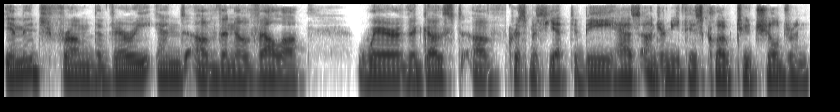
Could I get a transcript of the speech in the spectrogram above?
image from the very end of the novella where the ghost of Christmas yet to be has underneath his cloak two children.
